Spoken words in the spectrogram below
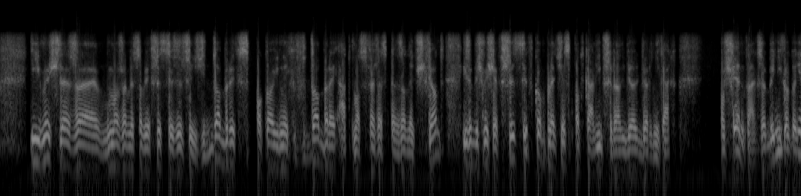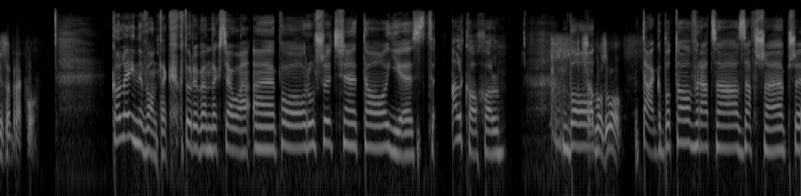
I myślę, że możemy sobie wszyscy życzyć dobrych, spokojnych, w dobrej atmosferze spędzonych świąt i żebyśmy się wszyscy w komplecie spotkali przy radioodbiornikach po świętach, żeby nikogo nie zabrakło. Kolejny wątek, który będę chciała e, poruszyć, e, to jest alkohol. Bo, Samo zło. tak, bo to wraca zawsze przy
